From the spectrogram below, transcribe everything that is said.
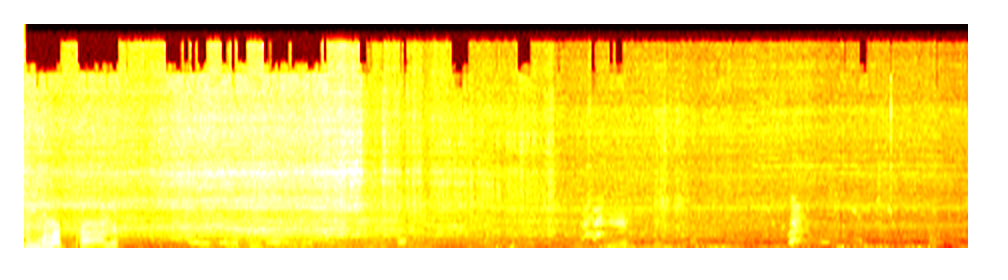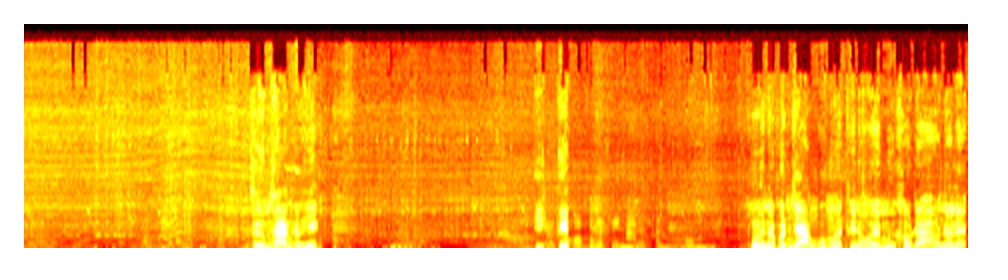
ลงมาหลัดถาเลยเติมท่านเขาอีก ปีกเป็ดมือนะเพิ่นย่างบ่เมิดพี่น้องเอ้ยมือเข้าดาวนั่นแหละ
